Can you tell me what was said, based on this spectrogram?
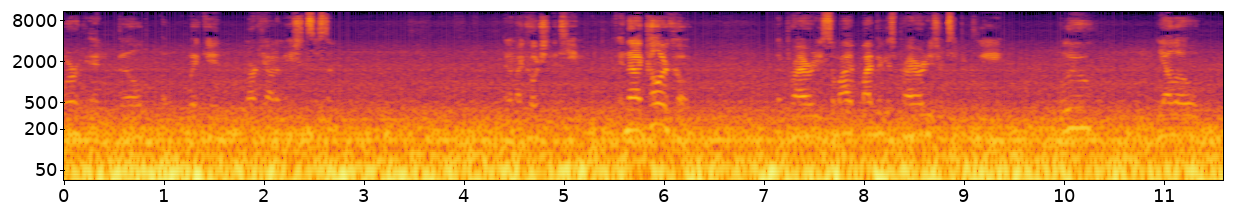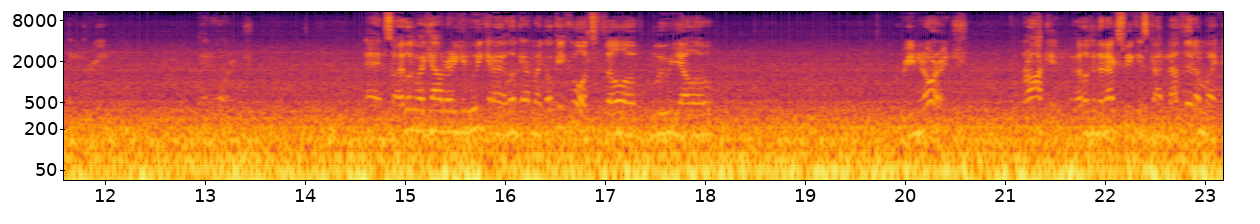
work and build a wicked marketing automation system? And am I coaching the team? And then I color code the priorities. So my, my biggest priorities are typically blue, yellow, and green, and orange. And so I look at my calendar any week and I look at it, I'm like, okay, cool, it's full of blue, yellow, green, and orange. I'm rocking. I look at the next week, it's got nothing. I'm like,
